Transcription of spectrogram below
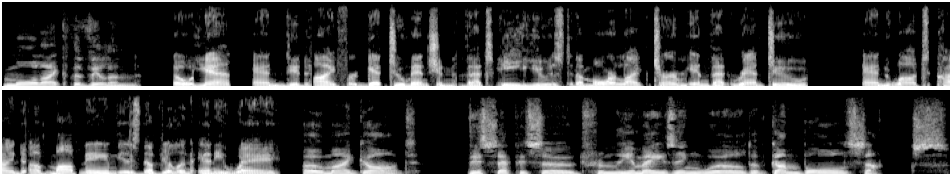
More like the villain. Oh yeah, and did I forget to mention that he used the more like term in that rant too? And what kind of mob name is the villain anyway? Oh my god. This episode from the amazing world of Gumball sucks.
